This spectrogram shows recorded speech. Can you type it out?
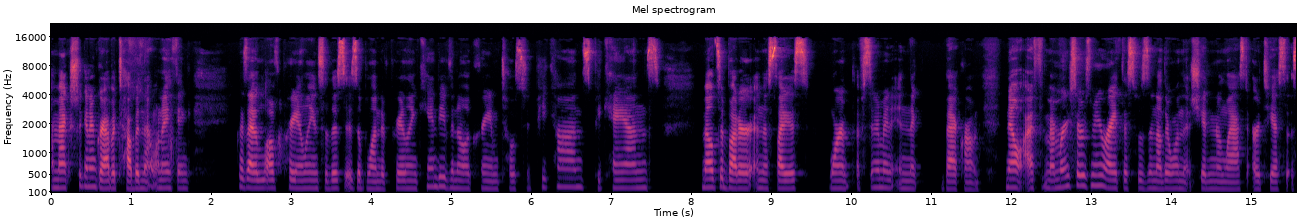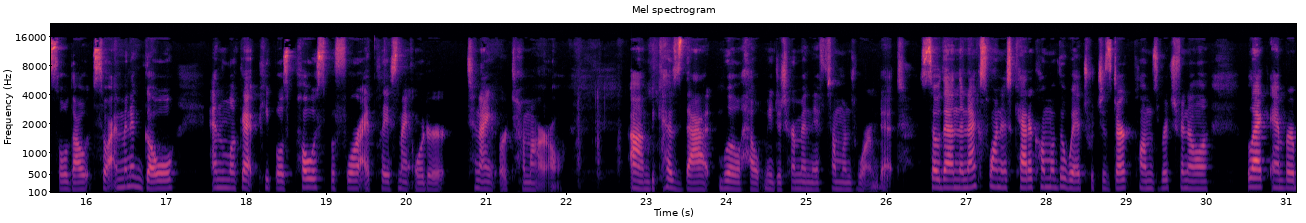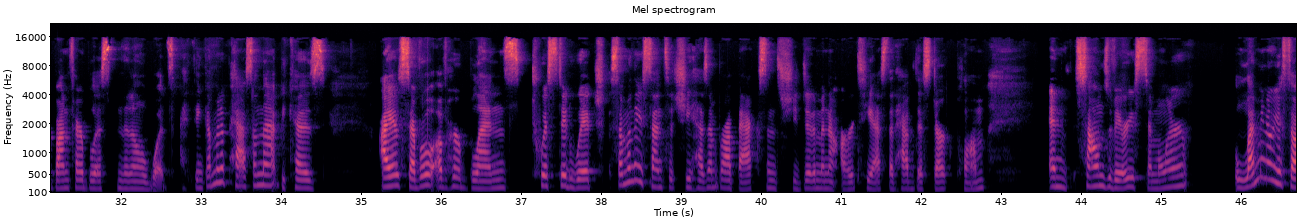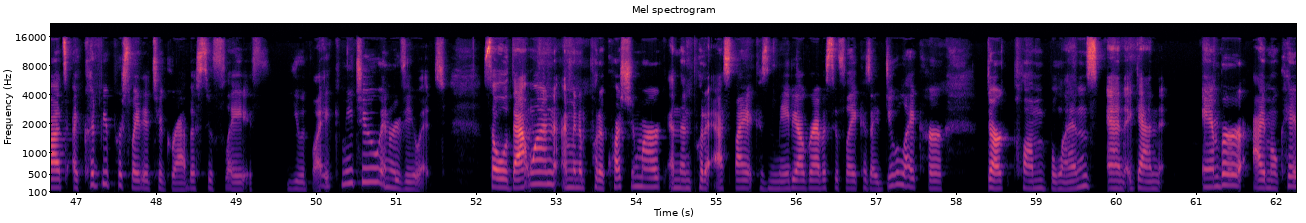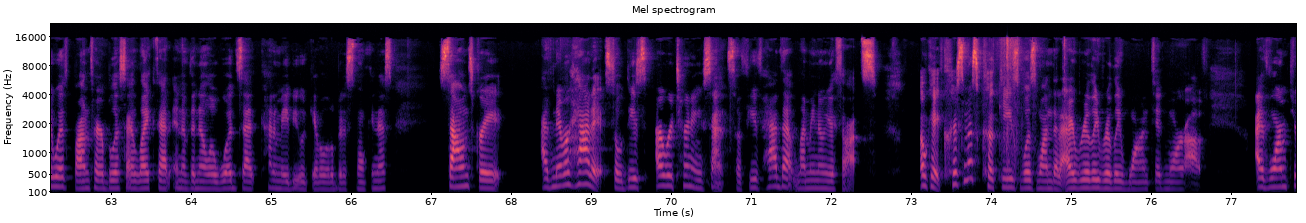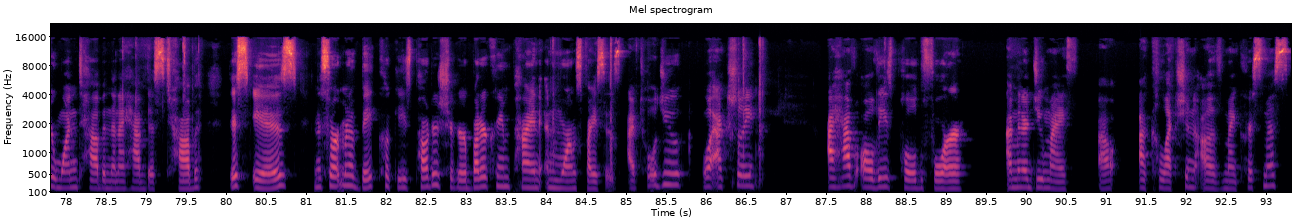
I'm actually going to grab a tub in that one, I think, because I love praline. So, this is a blend of praline candy, vanilla cream, toasted pecans, pecans, melted butter, and the slightest warmth of cinnamon in the background. Now, if memory serves me right, this was another one that she had in her last RTS that sold out. So I'm going to go and look at people's posts before I place my order tonight or tomorrow um, because that will help me determine if someone's warmed it. So then the next one is Catacomb of the Witch, which is dark plums, rich vanilla, black amber, bonfire bliss, and vanilla woods. I think I'm going to pass on that because I have several of her blends, Twisted Witch, some of these scents that she hasn't brought back since she did them in an RTS that have this dark plum and sounds very similar. Let me know your thoughts. I could be persuaded to grab a souffle if you would like me to and review it. So that one, I'm going to put a question mark and then put an S by it because maybe I'll grab a souffle because I do like her dark plum blends. And again, amber, I'm okay with. Bonfire Bliss, I like that. in a vanilla woods, that kind of maybe would give a little bit of smokiness. Sounds great. I've never had it. So these are returning scents. So if you've had that, let me know your thoughts. Okay, Christmas cookies was one that I really, really wanted more of. I've warmed through one tub and then I have this tub. This is an assortment of baked cookies, powdered sugar, buttercream, pine, and warm spices. I've told you, well, actually, I have all these pulled for, I'm going to do my, a collection of my Christmas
